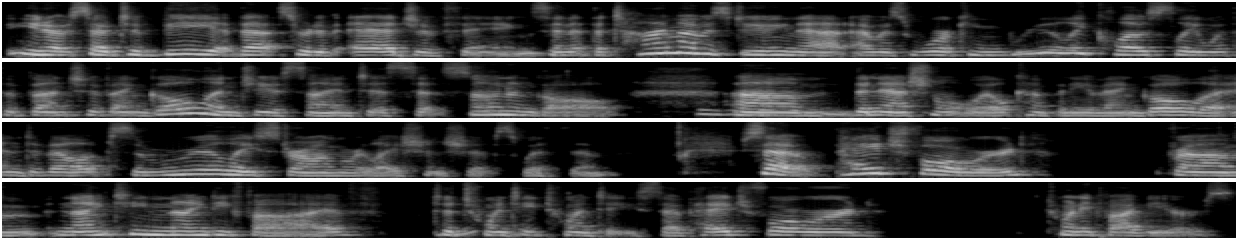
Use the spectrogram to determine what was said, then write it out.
you know, so to be at that sort of edge of things. And at the time I was doing that, I was working really closely with a bunch of Angolan geoscientists at Sonangol, mm-hmm. um, the national oil company of Angola, and developed some really strong relationships with them. So, page forward from 1995 to 2020. So, page forward 25 years.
